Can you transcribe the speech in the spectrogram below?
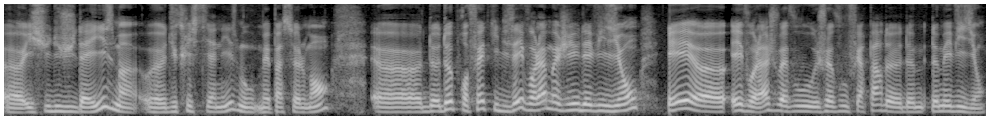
euh, issus du judaïsme, euh, du christianisme, mais pas seulement, de deux prophètes qui disaient voilà, moi j'ai eu des visions et, et voilà, je vais, vous, je vais vous faire part de, de- mes visions.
